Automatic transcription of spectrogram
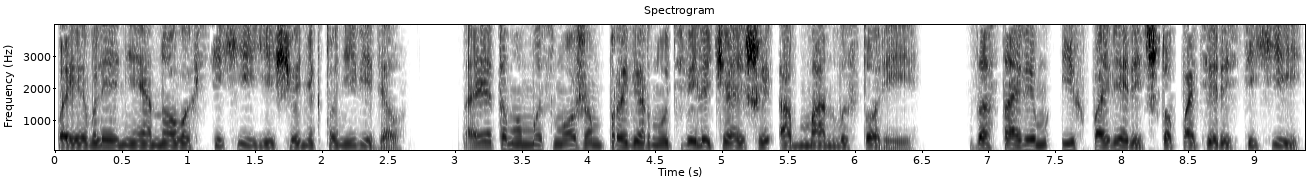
появление новых стихий еще никто не видел, поэтому мы сможем провернуть величайший обман в истории. Заставим их поверить, что потеря стихий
